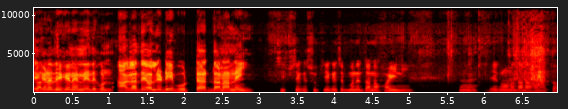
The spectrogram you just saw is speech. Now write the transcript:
এখানে দেখে নেন দেখুন আগাতে অলরেডি ভুট্টার দানা নেই। চিপস থেকে শুকিয়ে গেছে মানে দানা হয়নি? হ্যাঁ এগুলো না দানা হয়নি তো।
